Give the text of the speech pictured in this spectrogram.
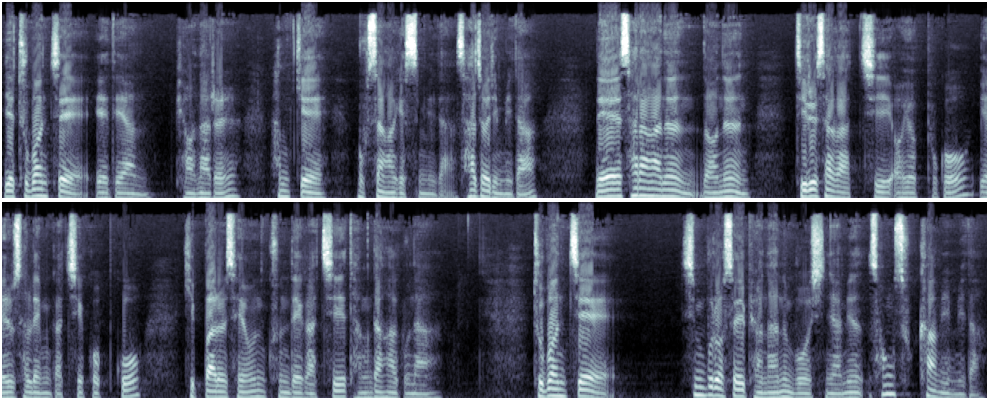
이제 두 번째에 대한 변화를 함께 묵상하겠습니다. 4절입니다. 내 사랑하는 너는 디르사 같이 어여쁘고 예루살렘 같이 곱고 깃발을 세운 군대 같이 당당하구나. 두 번째 신부로서의 변화는 무엇이냐면 성숙함입니다.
